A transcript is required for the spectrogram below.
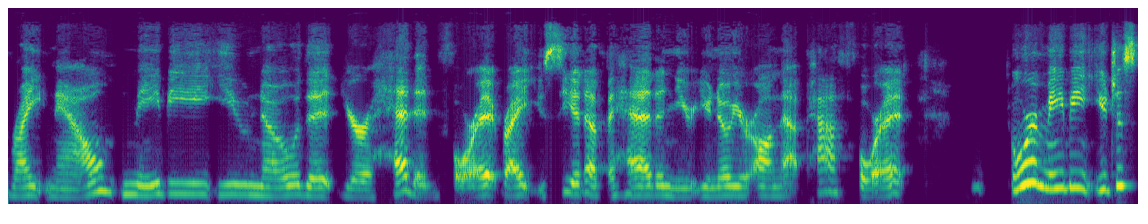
right now. Maybe you know that you're headed for it right? You see it up ahead and you you know you're on that path for it. Or maybe you just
